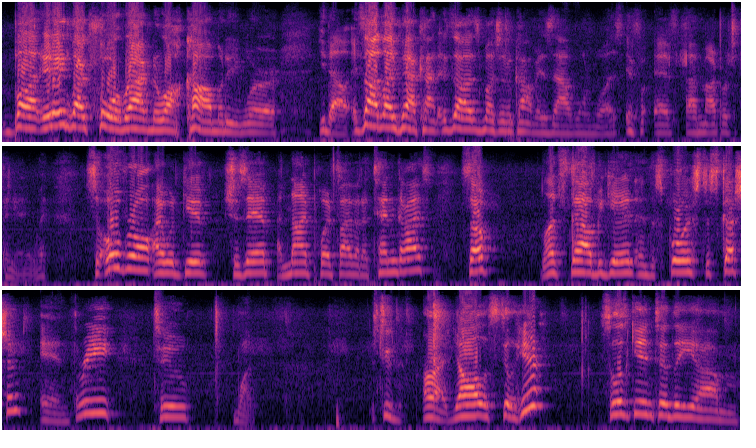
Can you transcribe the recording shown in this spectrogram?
but it ain't like Thor Ragnarok comedy where you know it's not like that kind. of... It's not as much of a comedy as that one was. If if in my personal opinion anyway. So overall, I would give Shazam a 9.5 out of 10, guys. So let's now begin in the sports discussion in three, two, one. Excuse me. All right, y'all is still here. So let's get into the um,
